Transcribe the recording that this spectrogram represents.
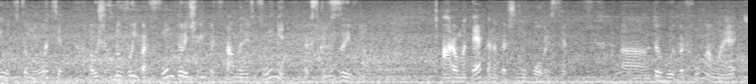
І от в цьому році вийшов новий парфум. До речі, він представлений в ЦУМі ексклюзивно. Ароматека на першому поверсі торгує парфумами, і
